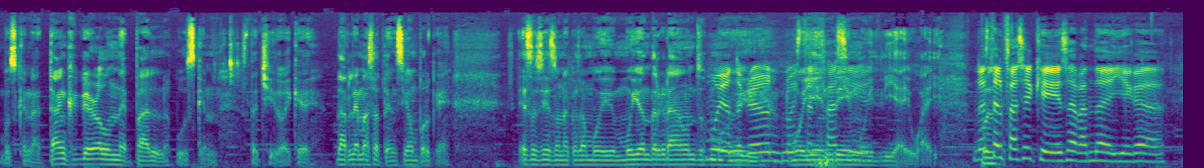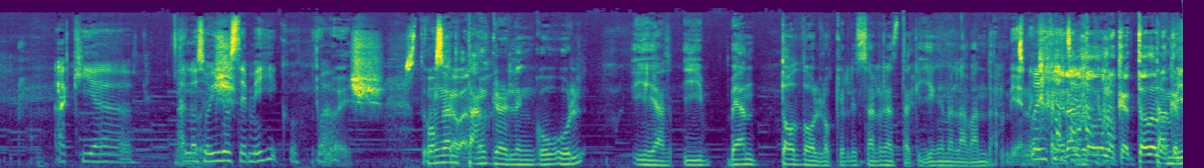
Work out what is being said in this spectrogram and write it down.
Búsquenla. Tank Girl Nepal. Busquen. Está chido. Hay que darle más atención porque eso sí es una cosa muy, muy underground. Muy underground, no es muy tan indie, fácil. muy DIY. No es tan fácil que esa banda llega aquí a, a No los lo es. oídos de México. No Wow. lo es. Estuve Pongan excavando. Tanker en Google y, y vean todo lo que les salga hasta que lleguen a la banda. Bien, en Buen general consejo. todo lo que, todo lo que También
